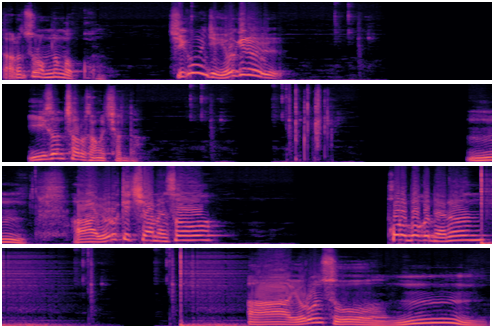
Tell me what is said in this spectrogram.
다른 수는 없는 것 같고. 지금은 이제 여기를 2선 차로 상을 취한다. 음, 아, 요렇게 취하면서 포로 먹으면은 아, 요런 수, 음,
